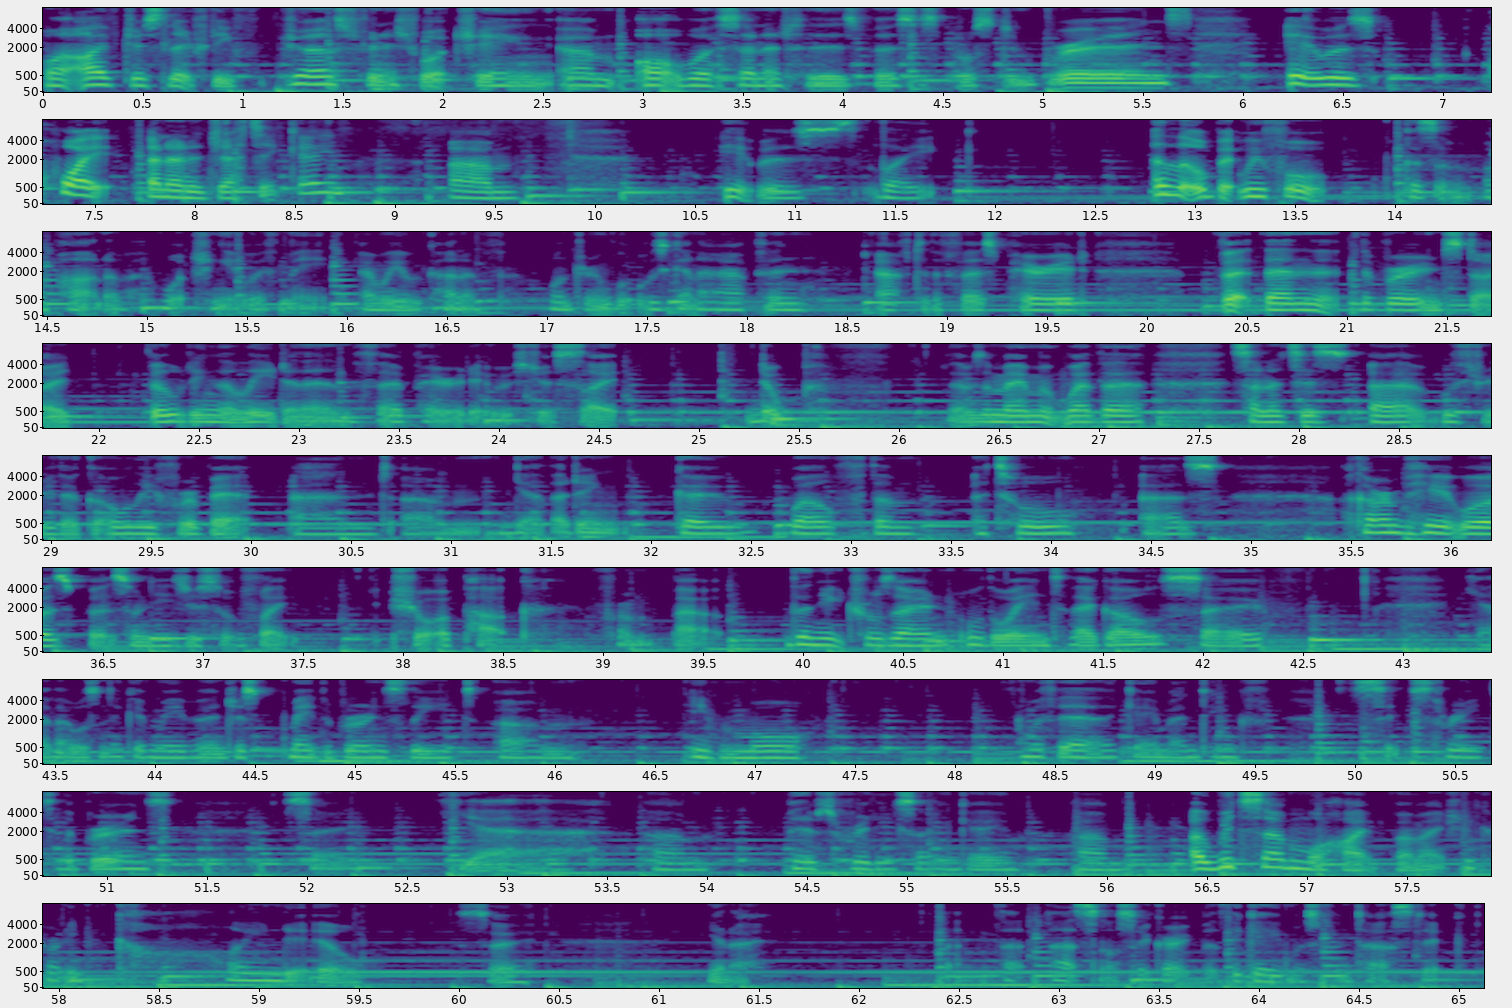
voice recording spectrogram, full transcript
well, I've just literally just finished watching um, Ottawa Senators versus Boston Bruins. It was quite an energetic game. Um, it was like a little bit. We thought because my partner was watching it with me, and we were kind of wondering what was going to happen after the first period. But then the Bruins started building the lead, and then the third period, it was just like, nope. There was a moment where the Senators uh, withdrew their goalie for a bit, and um, yeah, that didn't go well for them at all. As I can't remember who it was, but somebody just sort of like shot a puck from about the neutral zone all the way into their goals. So yeah, that wasn't a good move, and just made the Bruins lead um, even more with their game ending 6-3 to the Bruins. So yeah, um, it was a really exciting game. Um, I would say more hyped, but I'm actually currently kind of ill. So, you know, that, that, that's not so great, but the game was fantastic.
